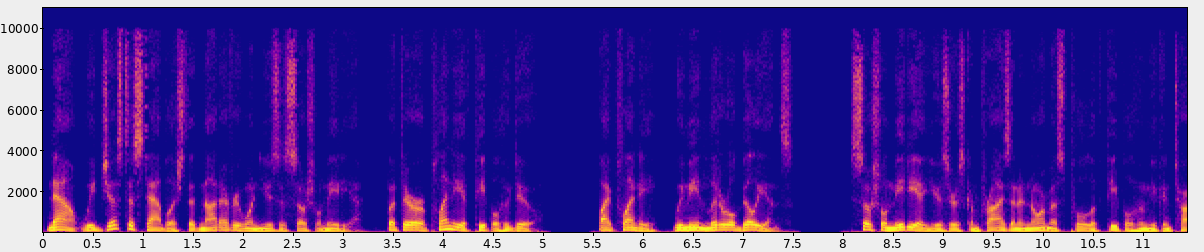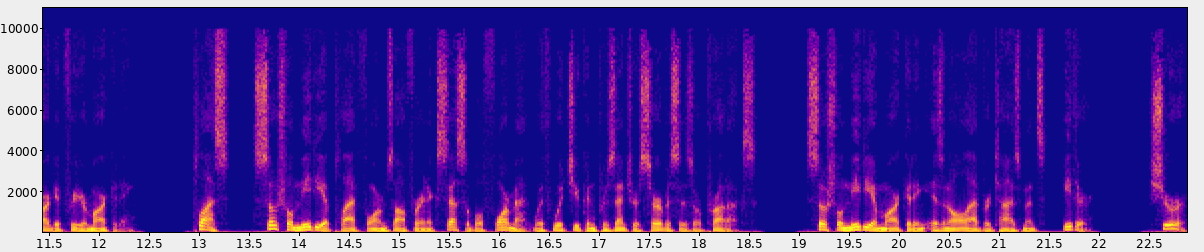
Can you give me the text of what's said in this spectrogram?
Now, we just established that not everyone uses social media, but there are plenty of people who do. By plenty, we mean literal billions. Social media users comprise an enormous pool of people whom you can target for your marketing. Plus, social media platforms offer an accessible format with which you can present your services or products. Social media marketing isn't all advertisements, either. Sure,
